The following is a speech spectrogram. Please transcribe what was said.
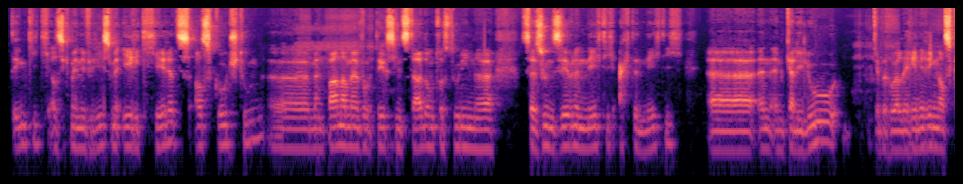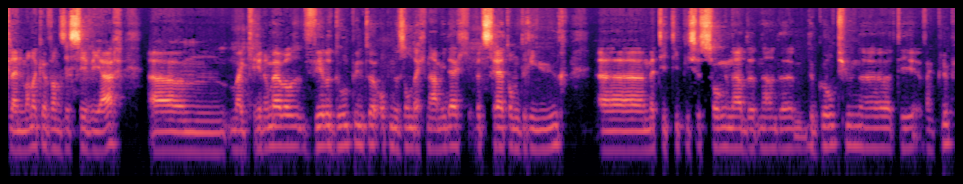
denk ik, als ik me niet vergis, met Erik Gerets als coach toen. Eh, mijn pa nam mij voor het eerst in het stadion. Het was toen in eh, seizoen 97, 98. Eh, en, en Kalilou, ik heb er wel herinneringen als klein manneke van 6, 7 jaar. Ehm, maar ik herinner mij wel vele doelpunten op een zondagnamiddag. Wedstrijd om drie uur. Eh, met die typische song na de, na de, de goaltune eh, die- van club.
